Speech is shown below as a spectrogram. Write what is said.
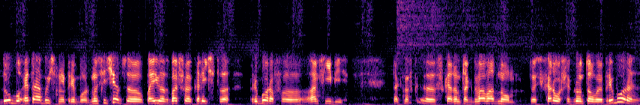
До Это обычный прибор. Но сейчас э, появилось большое количество приборов э, амфибий. Так, э, скажем так, два в одном. То есть хорошие грунтовые приборы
